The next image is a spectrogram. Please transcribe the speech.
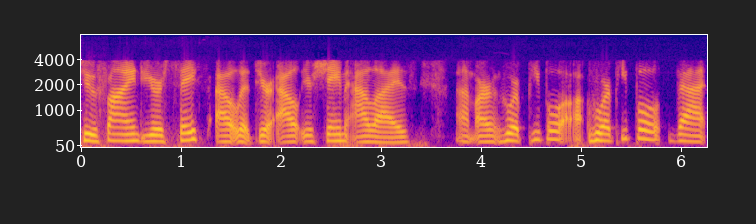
to find your safe outlets, your out, your shame allies, um, are who are people who are people that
